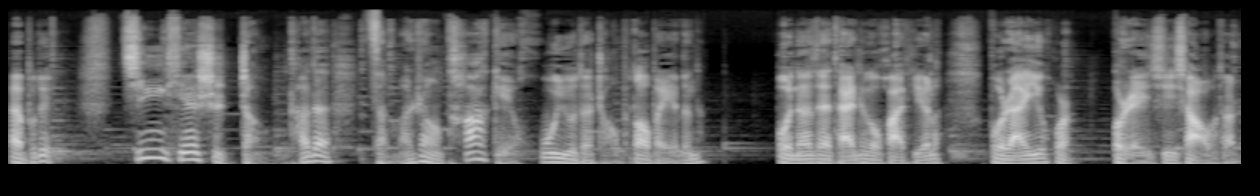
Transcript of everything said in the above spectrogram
哎，不对，今天是整他的，怎么让他给忽悠的找不到北了呢？不能再谈这个话题了，不然一会儿不忍心吓唬他了。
